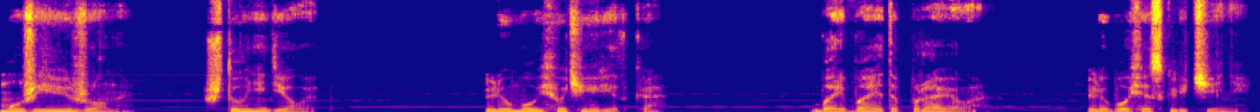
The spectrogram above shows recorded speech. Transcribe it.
Мужья и жены. Что они делают? Любовь очень редка. Борьба – это правило. Любовь – исключение.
